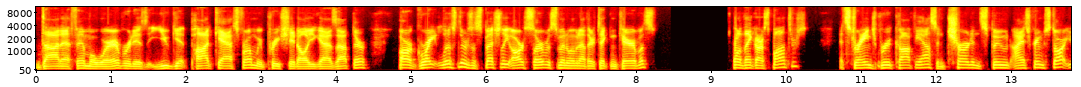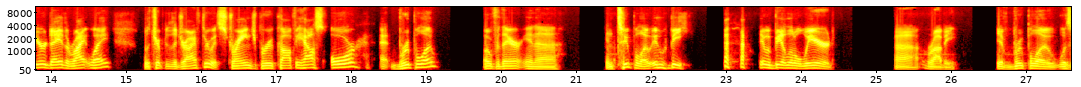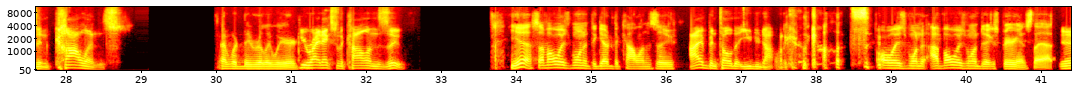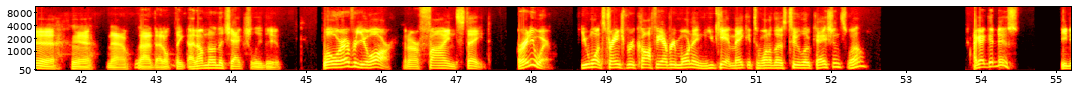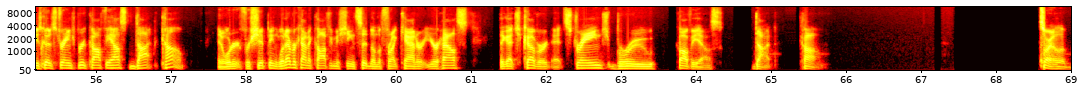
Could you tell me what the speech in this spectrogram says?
supertalk.fm or wherever it is that you get podcasts from. We appreciate all you guys out there. Our great listeners, especially our servicemen and women out there taking care of us. I want to thank our sponsors at Strange Brew Coffee House and Churn and Spoon Ice Cream. Start your day the right way with a trip to the drive through at Strange Brew Coffee House or at Brewpelo over there in uh in Tupelo, it would be it would be a little weird, uh, Robbie, if Brewpelo was in Collins. That would be really weird. You're right next to the Collins Zoo. Yes, I've always wanted to go to the Collins Zoo. I've been told that you do not want to go to the Collins. always wanted. I've always wanted to experience that. Yeah, yeah. No, I, I don't think. I don't know that you actually do. Well, wherever you are in our fine state, or anywhere you want Strange Brew coffee every morning you can't make it to one of those two locations, well, I got good news. You can just go to strangebrewcoffeehouse.com and order it for shipping. Whatever kind of coffee machine sitting on the front counter at your house, they got you covered at strangebrewcoffeehouse.com. Sorry, I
